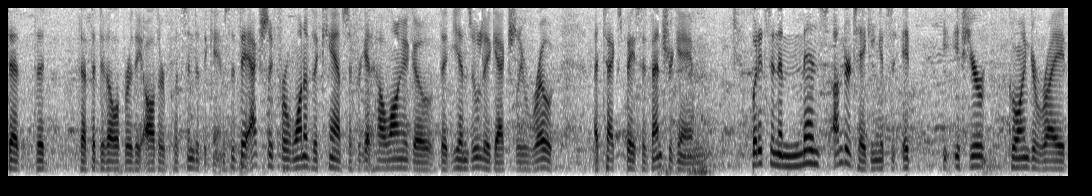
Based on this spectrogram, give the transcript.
that the that the developer, the author, puts into the games. That they actually, for one of the camps, I forget how long ago, that Jens Uhlig actually wrote a text-based adventure game, but it's an immense undertaking. It's it if you're going to write,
